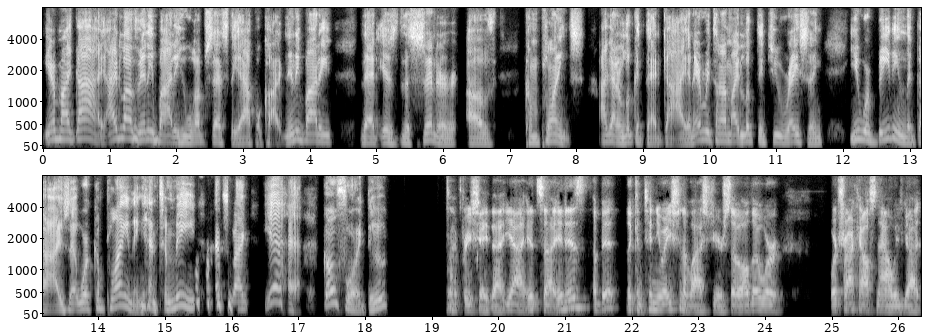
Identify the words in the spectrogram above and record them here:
You're my guy. I love anybody who upsets the apple cart and anybody that is the center of complaints. I got to look at that guy. And every time I looked at you racing, you were beating the guys that were complaining. And to me, that's like, yeah, go for it, dude. I appreciate that. Yeah, it's uh, it is a bit the continuation of last year. So although we're we're Trackhouse now, we've got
